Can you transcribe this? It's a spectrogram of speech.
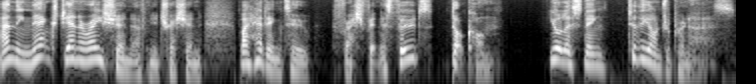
and the next generation of nutrition by heading to freshfitnessfoods.com. You're listening to the entrepreneurs.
